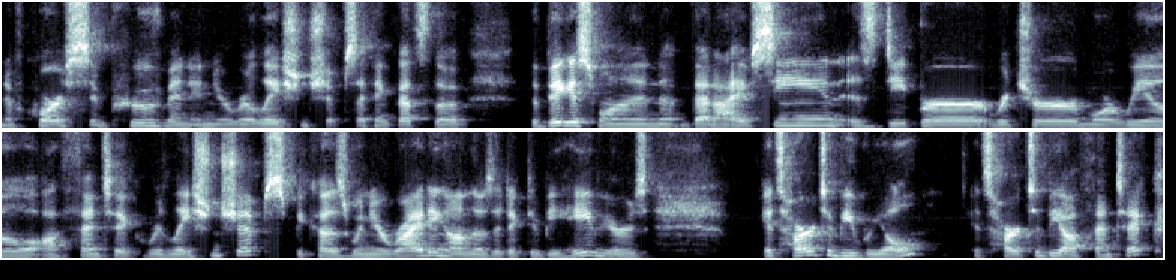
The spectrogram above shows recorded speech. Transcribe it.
and of course improvement in your relationships. I think that's the the biggest one that i've seen is deeper richer more real authentic relationships because when you're riding on those addictive behaviors it's hard to be real it's hard to be authentic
